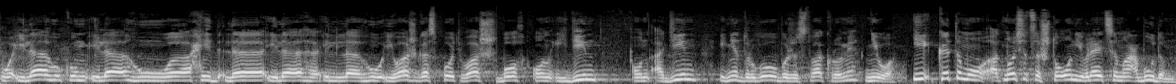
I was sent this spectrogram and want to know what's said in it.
«Ва иляхукум иляху вахид ла иляха илляху». И ваш Господь, ваш Бог, Он един, Он один, и нет другого божества, кроме Него. И к этому относится, что Он является ма'будом,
